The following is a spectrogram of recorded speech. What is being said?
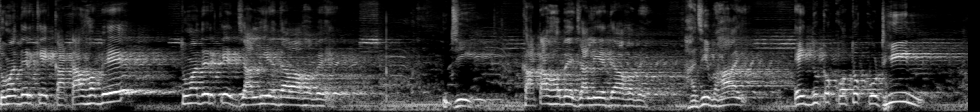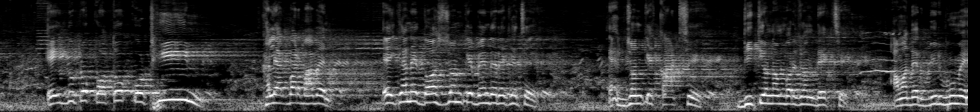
তোমাদেরকে কাটা হবে তোমাদেরকে জ্বালিয়ে দেওয়া হবে। জি, কাটা হবে, জ্বালিয়ে দেওয়া হবে। হাজি ভাই, এই দুটো কত কঠিন। এই দুটো কত কঠিন। খালি একবার ভাবেন, এইখানে জনকে বেঁধে রেখেছে, একজনকে কাটছে, দ্বিতীয় নম্বর জন দেখছে। আমাদের বীরভূমে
